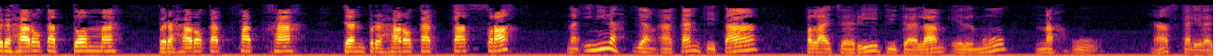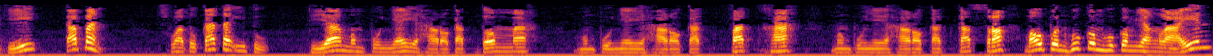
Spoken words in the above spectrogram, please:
berharokat dhammah, berharokat fathah dan berharokat kasrah? Nah, inilah yang akan kita pelajari di dalam ilmu nahwu. Nah, sekali lagi, kapan suatu kata itu dia mempunyai harokat dhammah, mempunyai harokat fathah, mempunyai harokat kasrah maupun hukum-hukum yang lain,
